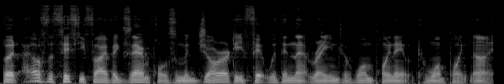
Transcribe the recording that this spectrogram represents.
but out of the 55 examples, the majority fit within that range of 1.8 to 1.9.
